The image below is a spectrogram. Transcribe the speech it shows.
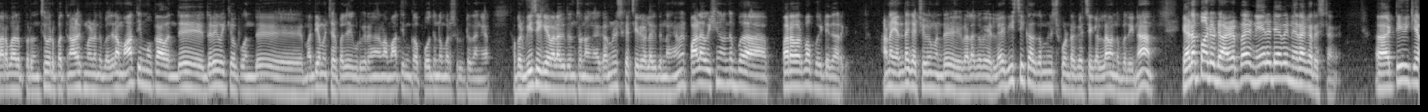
பரபரப்பு இருந்துச்சு. ஒரு பத்து நாளுக்கு முன்னாடி வந்து பார்த்தீங்கன்னா மதிமுக வந்து துரை வைக்கோக்கு வந்து மத்திய அமைச்சர் பதவி கொடுக்குறாங்க. ஆனால் மதிமுக போதுன்ற மாதிரி சொல்லிட்டு இருந்தாங்க. அப்புறம் விசிகே விலகுதுன்னு சொன்னாங்க. கம்யூனிஸ்ட் கட்சியில் விலகுதுன்னாங்க பல விஷயங்கள் வந்து பரபரப்பாக போயிட்டே தான் இருக்குது ஆனால் எந்த கட்சியும் வந்து விலகவே இல்லை. விசிகா கம்யூனிஸ்ட் போன்ற கட்சிகள்லாம் வந்து பார்த்தீங்கன்னா எடப்பாடியோட அழைப்பை நேரடியாகவே நிராகரிச்சிட்டாங்க. டிவிக்கே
